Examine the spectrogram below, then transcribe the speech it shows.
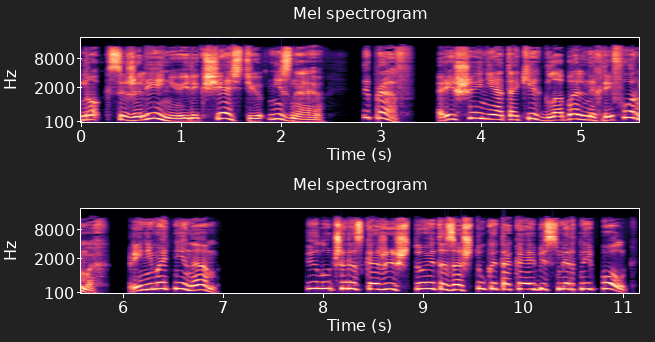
Но, к сожалению или к счастью, не знаю. Ты прав. Решение о таких глобальных реформах принимать не нам. Ты лучше расскажи, что это за штука такая бессмертный полк?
